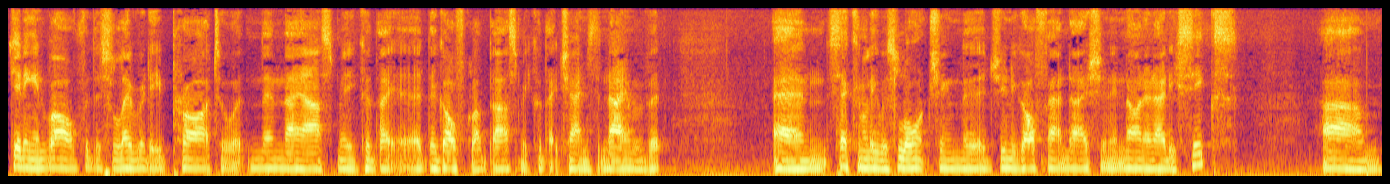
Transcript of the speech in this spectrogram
getting involved with a celebrity prior to it, and then they asked me, could they? Uh, the golf club asked me, could they change the name of it? And secondly, was launching the Junior Golf Foundation in 1986, um,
